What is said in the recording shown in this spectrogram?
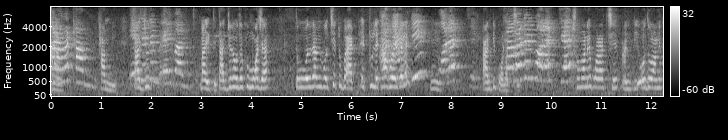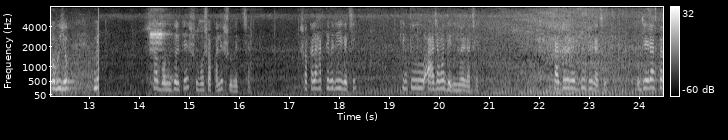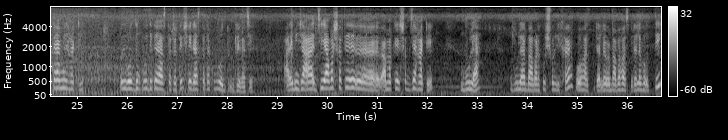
হ্যাঁ। ঠাম্মি। তার জন্য বাড়িতে। তার জন্য ওদের খুব মজা। তো ওদের আমি বলছি একটু একটু লেখা হয়ে গেলে হুম। আন্টি পড়াচ্ছে। সমানে পড়াচ্ছে। আন্টি। ওদের অনেক অভিযোগ। সব বন্ধুদেরকে শুভ সকালের শুভেচ্ছা। সকালে হাঁটতে বেরিয়ে গেছি কিন্তু আজ আমার দেরি হয়ে গেছে। তার জন্য রোদ্দু উঠে গেছে। যে রাস্তাটায় আমি হাঁটি ওই মধ্যপুর দিকের রাস্তাটাতে সেই রাস্তাটা খুব রোদ্দু উঠে গেছে। আর আমি যা, যে আমার সাথে আমাকে সাথে যে হাঁটে, বুলা, বুলার বাবার খুব শরীর খারাপ, ও হসপিটালে ওর বাবা হসপিটালে ভর্তি,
